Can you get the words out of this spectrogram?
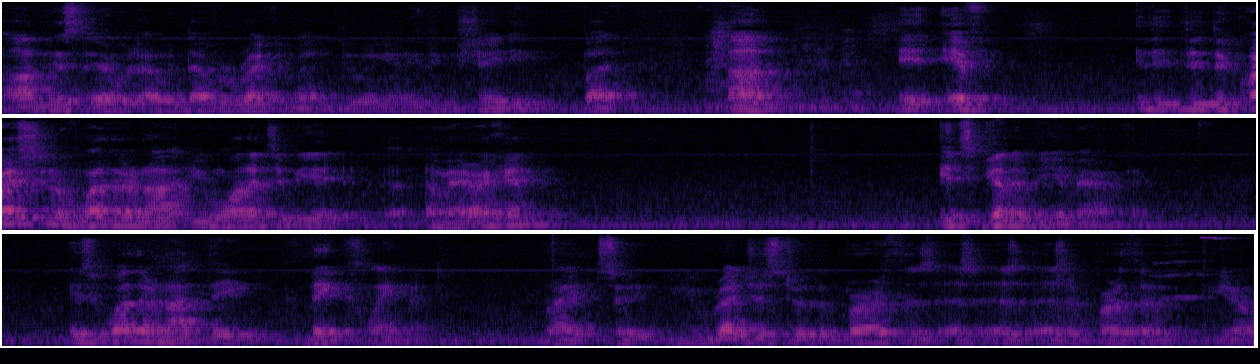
obviously I would, I would never recommend doing anything shady, but, um, i- if, the, the question of whether or not you want it to be uh, American, it's gonna be American, is whether or not they, they claim it, right? So you register the birth as, as, as, as a birth of, you know,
